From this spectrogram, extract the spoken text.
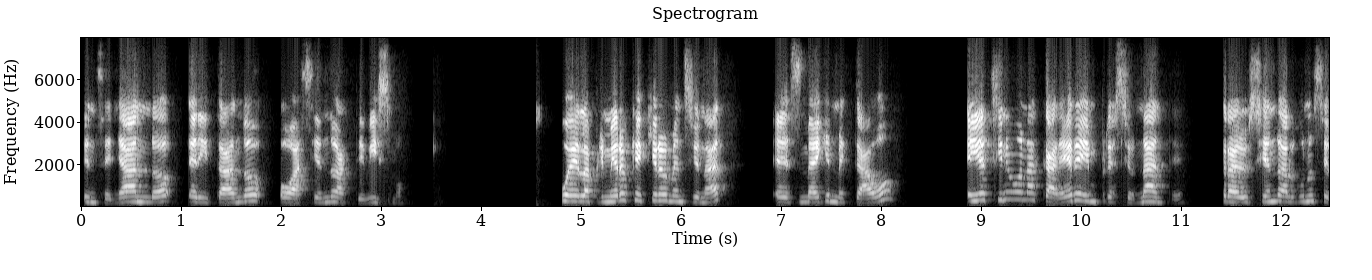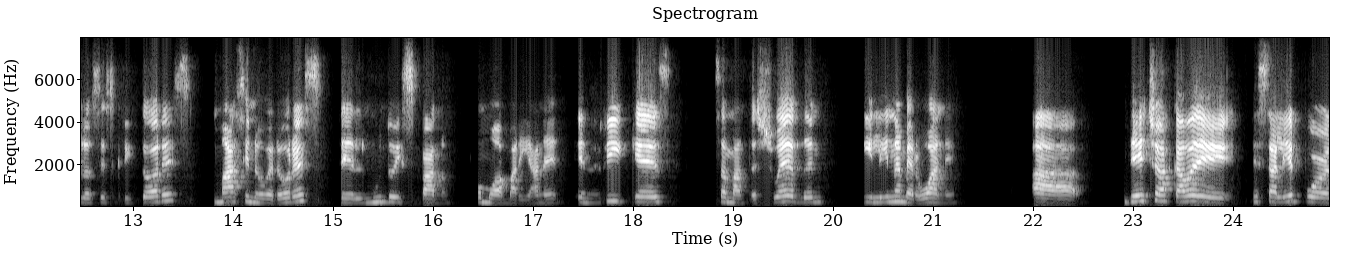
enseñando, editando o haciendo activismo. Pues la primera que quiero mencionar es Megan McDowell. Ella tiene una carrera impresionante, traduciendo a algunos de los escritores más innovadores del mundo hispano, como a Mariana Enríquez, Samantha Schwedlin y Lina Meruane. Ah, de hecho, acaba de, salir por,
